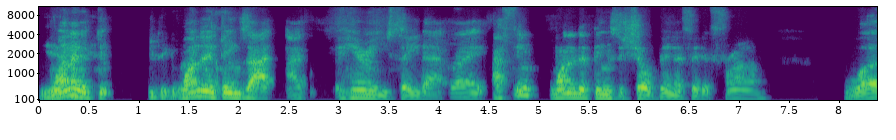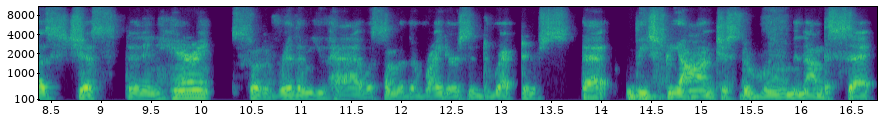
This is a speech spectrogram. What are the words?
yeah, one of the th- one of the things I I hearing you say that right. I think one of the things the show benefited from was just that inherent sort of rhythm you had with some of the writers and directors that reached beyond just the room and on the set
